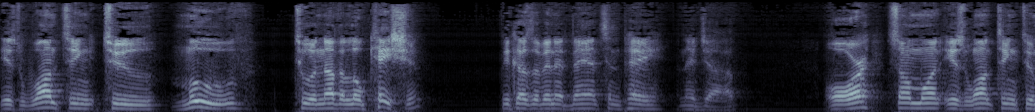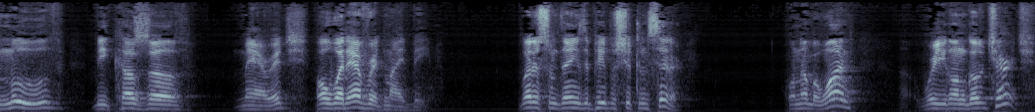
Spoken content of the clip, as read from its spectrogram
is wanting to move to another location because of an advance in pay in their job, or someone is wanting to move because of marriage or whatever it might be. What are some things that people should consider? Well, number one, where are you going to go to church?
